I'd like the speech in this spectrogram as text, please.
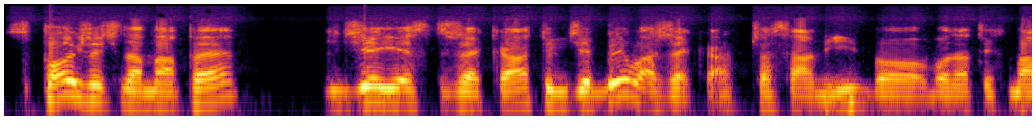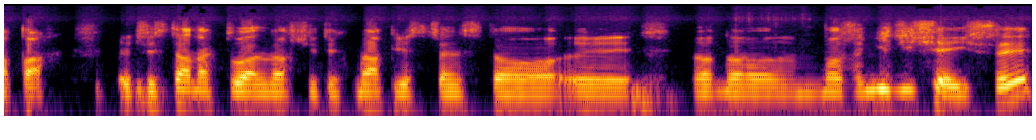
Spojrzeć na mapę, gdzie jest rzeka, czy gdzie była rzeka czasami, bo, bo na tych mapach, y, czy stan aktualności tych map jest często, no, no, może nie dzisiejszy,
